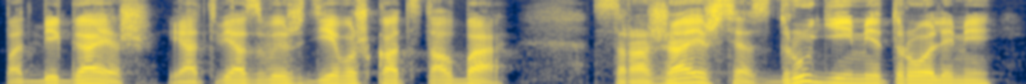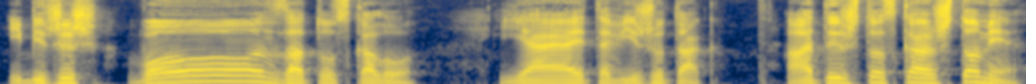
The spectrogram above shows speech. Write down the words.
подбегаешь и отвязываешь девушку от столба. Сражаешься с другими троллями и бежишь вон за ту скалу. Я это вижу так. А ты что скажешь, Томми?»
